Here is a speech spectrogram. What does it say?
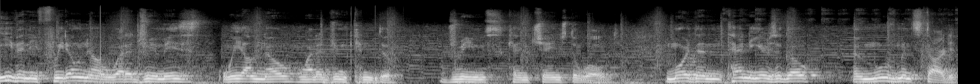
Even if we don't know what a dream is, we all know what a dream can do. Dreams can change the world. More than 10 years ago, a movement started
